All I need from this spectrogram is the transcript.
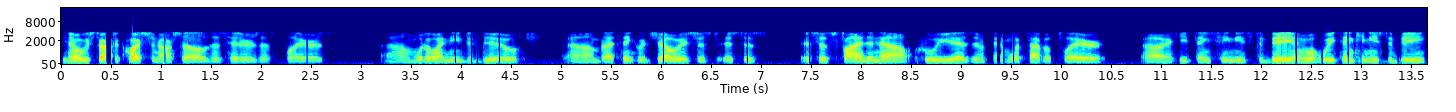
you know, we start to question ourselves as hitters, as players. Um, what do I need to do? Um, but I think with Joey, it's just it's just it's just finding out who he is and, and what type of player uh, he thinks he needs to be and what we think he needs to be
